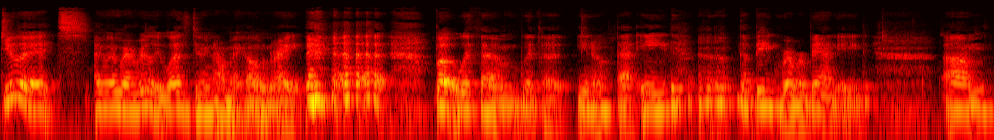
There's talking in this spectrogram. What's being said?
do it. I mean, I really was doing it on my own, right? but with um with a you know that aid, the big rubber band aid, um,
